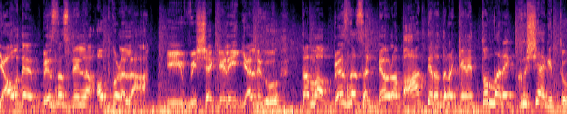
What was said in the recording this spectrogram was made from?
ಯಾವುದೇ ಬಿಸ್ನೆಸ್ನ ಒಪ್ಕೊಳ್ಳಲ್ಲ. ಈ ವಿಷಯ ಕೇಳಿ ಎಲ್ರಿಗೂ ತಮ್ಮ ಬಿಸ್ನೆಸ್ ಡೆವಲಪ್ ಆಗ್ತಿರೋದನ್ನ ಕೇಳಿ ತುಂಬಾನೇ ಖುಷಿಯಾಗಿತ್ತು.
